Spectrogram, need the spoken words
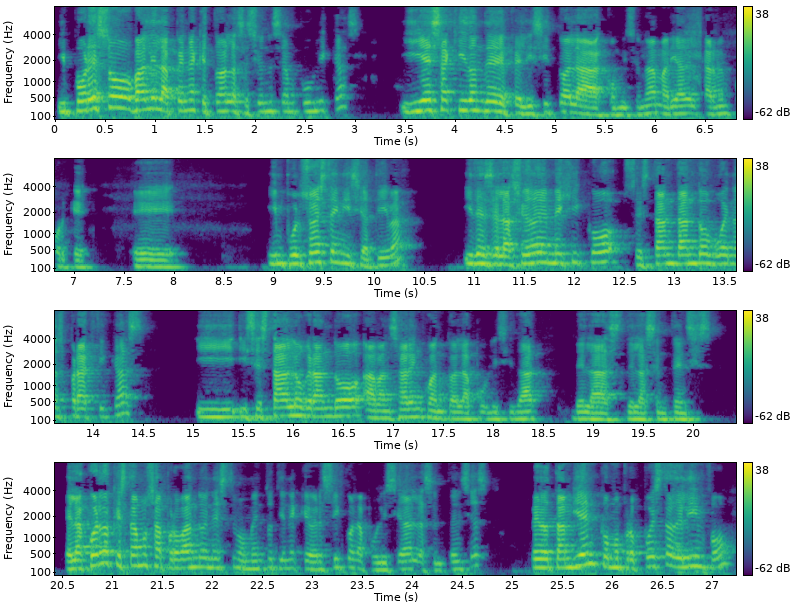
Y por eso vale la pena que todas las sesiones sean públicas. Y es aquí donde felicito a la comisionada María del Carmen porque eh, impulsó esta iniciativa y desde la Ciudad de México se están dando buenas prácticas y, y, se está logrando avanzar en cuanto a la publicidad de las, de las sentencias. El acuerdo que estamos aprobando en este momento tiene que ver sí con la publicidad de las sentencias, pero también como propuesta del Info,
